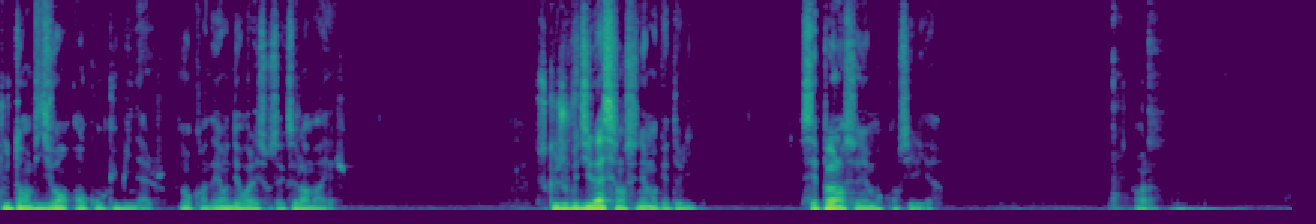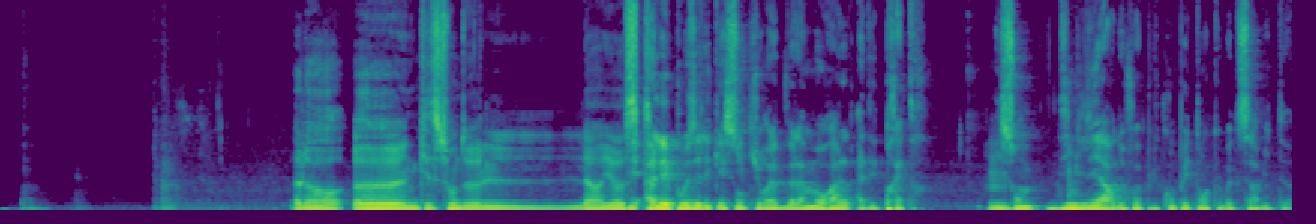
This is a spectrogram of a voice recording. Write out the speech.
tout en vivant en concubinage, donc en ayant des relations sexuelles en mariage. Ce que je vous dis là, c'est l'enseignement catholique. C'est pas l'enseignement conciliaire. Voilà. Alors, euh, une question de Larios. Allez poser les questions qui relèvent de la morale à des prêtres. Hmm. Ils sont 10 milliards de fois plus compétents que votre serviteur.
